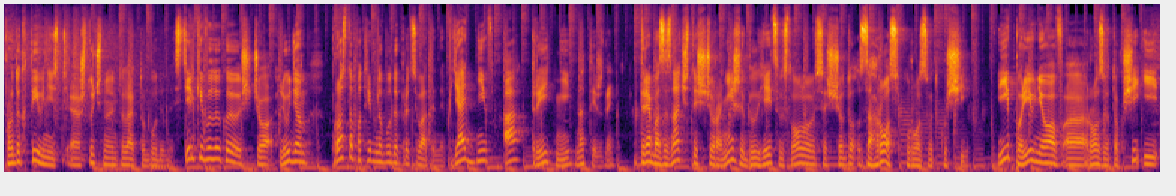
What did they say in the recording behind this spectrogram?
продуктивність е, штучного інтелекту буде настільки великою, що людям просто потрібно буде працювати не 5 днів, а 3 дні на тиждень. Треба зазначити, що раніше Білл Гейтс висловлювався щодо загроз у розвитку ЩІ і порівнював е, розвиток ЩІ і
